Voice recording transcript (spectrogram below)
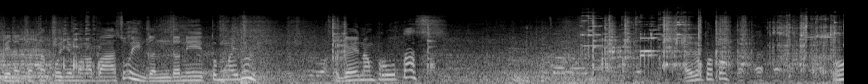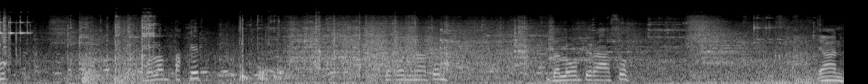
Pinagtatapon yung mga baso. Uy, ganda nito mga idol. Kagaya ng prutas. Ay, ito to. Oh. Walang takip. Ito kunin natin. Dalawang piraso. Yan.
